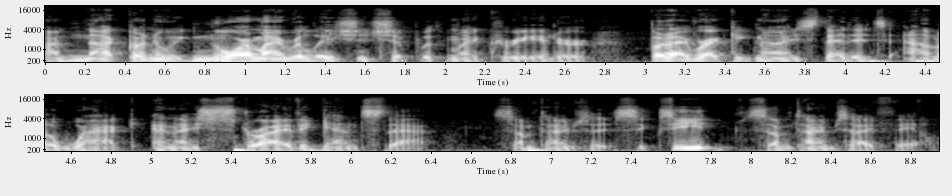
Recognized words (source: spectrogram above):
I'm not going to ignore my relationship with my Creator, but I recognize that it's out of whack and I strive against that. Sometimes I succeed, sometimes I fail.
